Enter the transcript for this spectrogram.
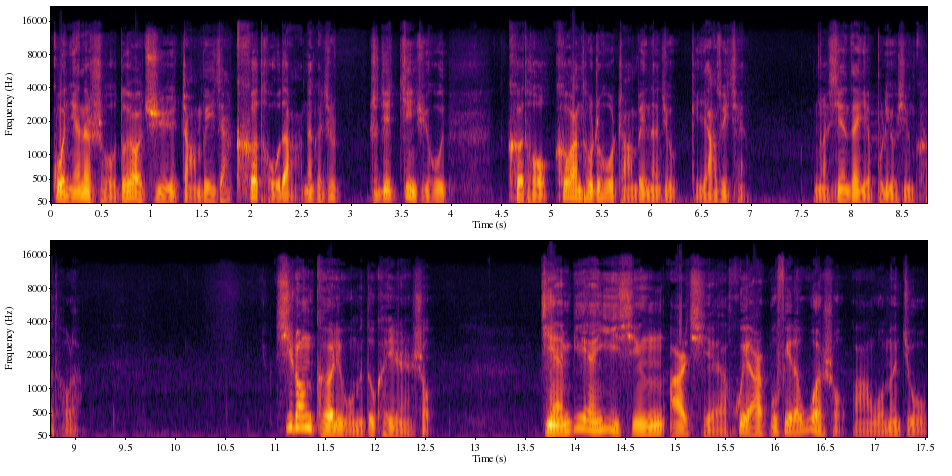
过年的时候都要去长辈家磕头的，那个就直接进去以后磕头，磕完头之后，长辈呢就给压岁钱。那现在也不流行磕头了。西装革履我们都可以忍受，简便易行而且惠而不费的握手啊，我们就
